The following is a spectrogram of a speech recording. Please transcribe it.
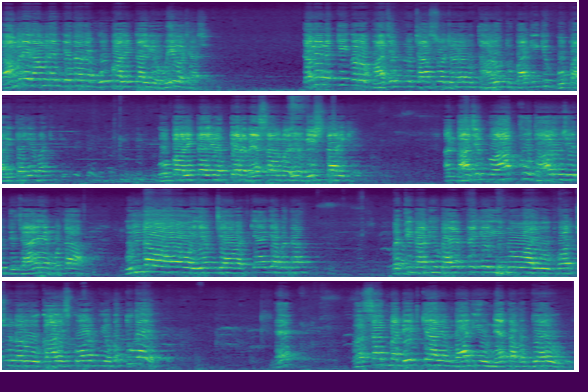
ગામડે ગામડે એમ કહેતા હતા, ગોપાલ ઇટાલિયો, વયો જશે તમે નક્કી કરો ભાજપનું ચારસો જણાનું ધારું તું ભાગી ગયું? ગોપાલ ઇટાલિયા ભાગી ગયું. ગોપાલ ઇટાલિયા અત્યારે વેસાણમાં છે, વીસ તારીખે. અને ભાજપનું આખું ધારું છે જાણે મોટા ગુંડાઓ આવ્યા હોય એમ જે આવ્યા ક્યાં ગયા બધા? બધી ગાડીઓ ગાયબ થઈ ગઈ, ઇનોવા આવ્યું ફોર્ચ્યુનરો કાળી સ્કોર્પિયો, બધું ગાયબ. હે? વરસાદમાં ડેટ ક્યાં આવે એમ ગાડીઓ, નેતા બધું આવ્યું.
